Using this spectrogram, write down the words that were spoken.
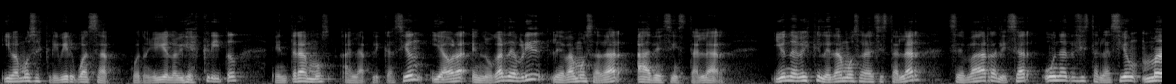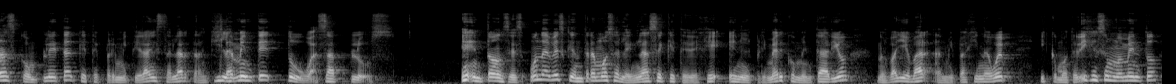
y vamos a escribir WhatsApp. Bueno, yo ya lo había escrito, entramos a la aplicación y ahora en lugar de abrir le vamos a dar a desinstalar. Y una vez que le damos a desinstalar, se va a realizar una desinstalación más completa que te permitirá instalar tranquilamente tu WhatsApp Plus. Entonces, una vez que entramos al enlace que te dejé en el primer comentario, nos va a llevar a mi página web y como te dije hace un momento,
